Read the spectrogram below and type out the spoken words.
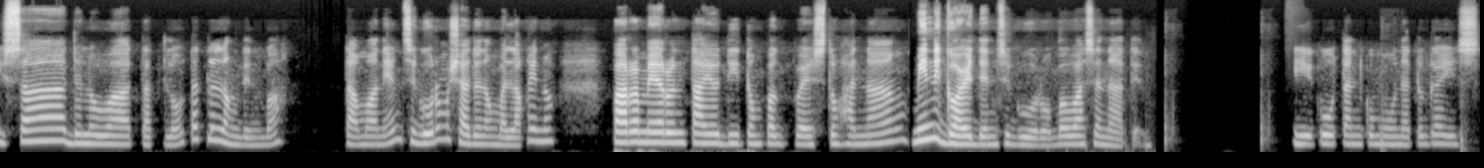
isa, dalawa, tatlo. Tatlo lang din ba? Tama na yan. Siguro masyado ng malaki, no? Para meron tayo ditong pagpwestuhan ng mini garden siguro. Bawasan natin. Iikutan ko muna to guys.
